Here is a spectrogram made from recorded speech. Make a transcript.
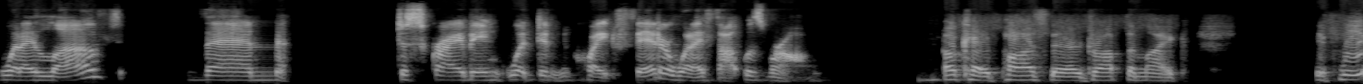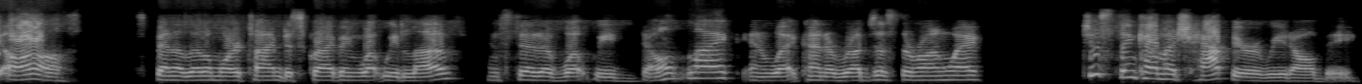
what I loved than describing what didn't quite fit or what I thought was wrong. Okay, pause there, drop the mic. If we all spend a little more time describing what we love instead of what we don't like and what kind of rubs us the wrong way, just think how much happier we'd all be.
